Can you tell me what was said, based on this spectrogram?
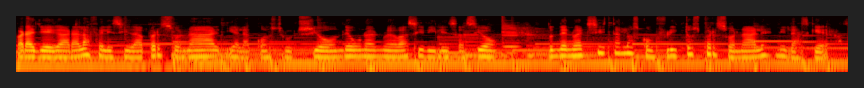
para llegar a la felicidad personal y a la construcción de una nueva civilización donde no existan los conflictos personales ni las guerras.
